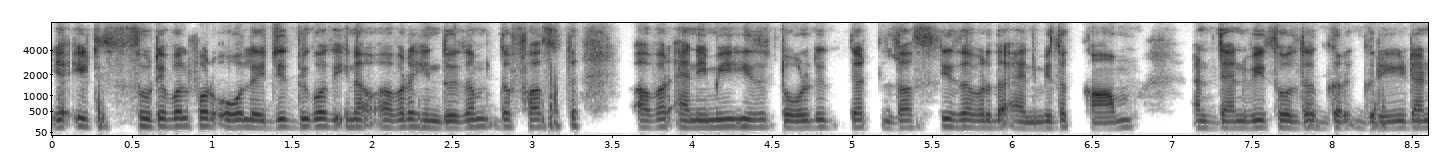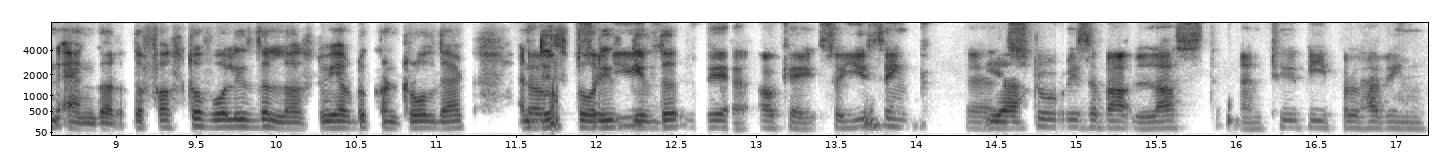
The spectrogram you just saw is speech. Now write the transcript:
yeah it is suitable for all ages because in our Hinduism the first our enemy is told that lust is our the enemy the calm and then we saw the gr- greed and anger the first of all is the lust we have to control that and So, these so stories you, give the yeah, okay. So you think uh, yeah stories about lust and two people having,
